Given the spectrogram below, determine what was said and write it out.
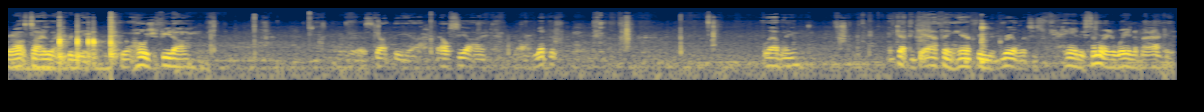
for outside, like when you, you hose your feet off. It's got the uh, LCI or Lippert leveling. It's got the gas thing here for your grill, which is handy. Somewhere in the way in the back, and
